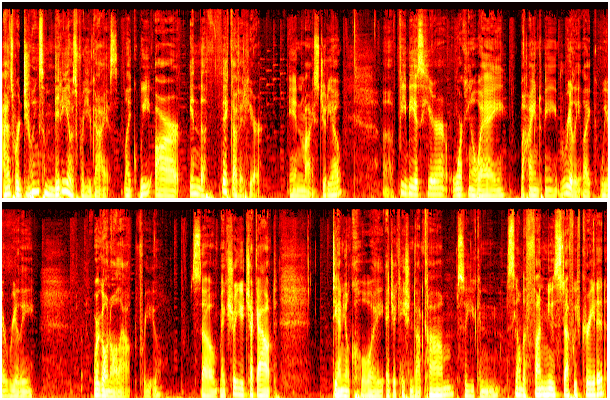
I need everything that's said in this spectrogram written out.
as we're doing some videos for you guys. Like we are in the thick of it here in my studio. Uh, Phoebe is here working away behind me. Really, like we are really, we're going all out for you. So make sure you check out danielcoyeducation.com so you can see all the fun new stuff we've created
